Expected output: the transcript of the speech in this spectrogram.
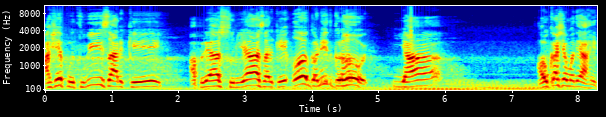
असे पृथ्वीसारखे आपल्या सूर्यासारखे अगणित ग्रह या अवकाशामध्ये आहेत.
